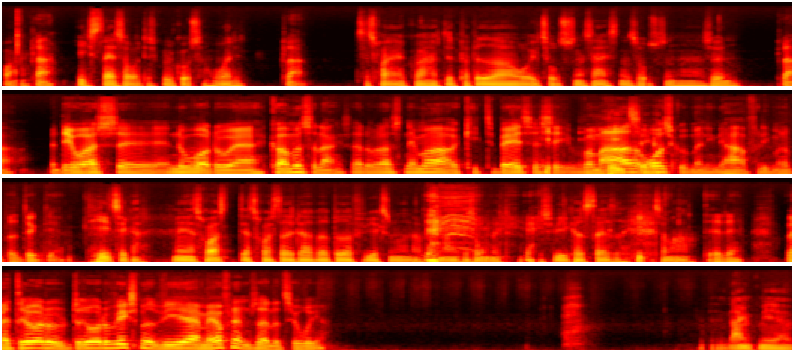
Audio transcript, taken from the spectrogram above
tror jeg. Klar. Ikke stress over, at det skulle gå så hurtigt. Klar. Så tror jeg, jeg kunne have haft et par bedre år i 2016 og 2017. Klar. Men det er jo også, øh, nu hvor du er kommet så langt, så er det også nemmere at kigge tilbage til at se, hvor meget overskud man egentlig har, fordi man er blevet dygtigere. Helt sikkert. Men jeg tror, jeg tror stadig, det har været bedre for virksomheden og for mig personligt, hvis vi ikke havde stresset helt så meget. Det er det. Hvad driver du? Driver du virksomhed via mavefornemmelser eller teorier? Langt mere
